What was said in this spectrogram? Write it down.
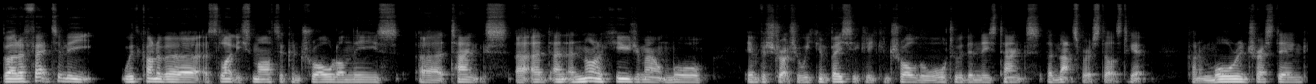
but effectively with kind of a, a, slightly smarter control on these uh, tanks uh, and, and, not a huge amount more infrastructure, we can basically control the water within these tanks, and that's where it starts to get kind of more interesting.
